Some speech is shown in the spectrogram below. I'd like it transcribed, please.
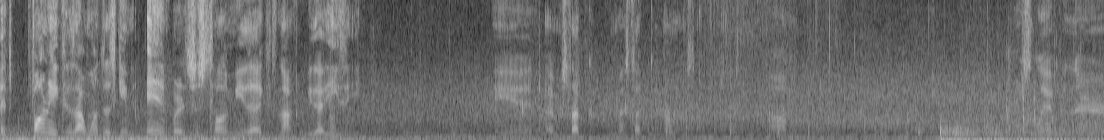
it's funny because I want this game to end, but it's just telling me that it's not going to be that easy. And I'm stuck. Am I stuck? No, I'm not stuck. Um, there's a lamp in there.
